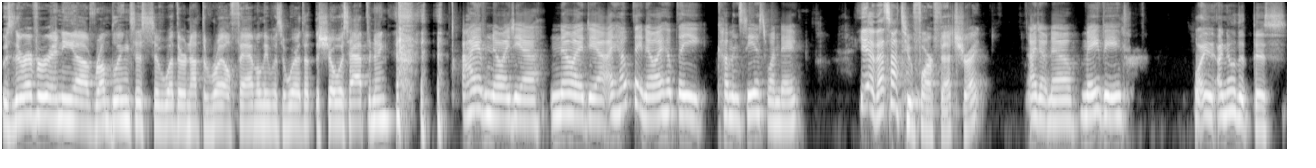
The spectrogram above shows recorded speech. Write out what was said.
Was there ever any uh, rumblings as to whether or not the royal family was aware that the show was happening? I have no idea. No idea. I hope they know. I hope they come and see us one day. Yeah, that's not too far fetched, right? I don't know. Maybe. Well, I, I, know that this,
